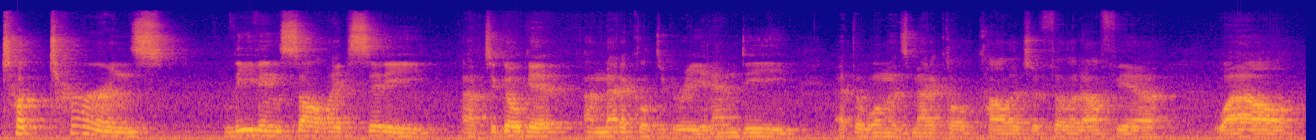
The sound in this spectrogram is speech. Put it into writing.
took turns leaving Salt Lake City uh, to go get a medical degree, an MD, at the Women's Medical College of Philadelphia, while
